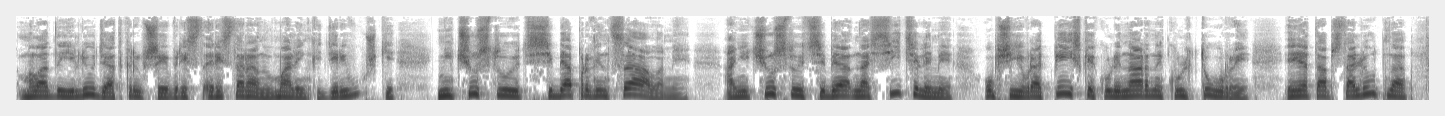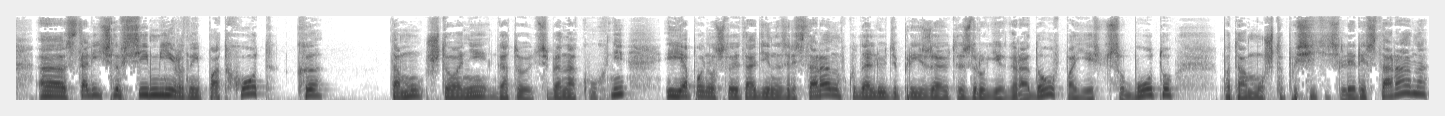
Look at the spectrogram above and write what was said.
молодые люди, открывшие ресторан в маленькой деревушке, не чувствуют себя провинциалами, они чувствуют себя носителями общеевропейской кулинарной культуры. И это абсолютно э, столично-всемирный подход к тому, что они готовят себя на кухне. И я понял, что это один из ресторанов, куда люди приезжают из других городов поесть в субботу, потому что посетители ресторана,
